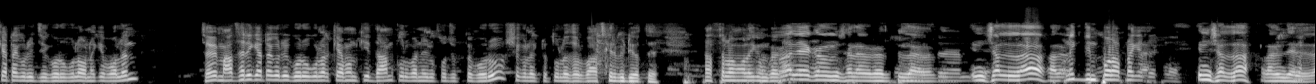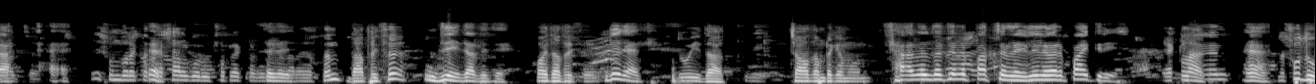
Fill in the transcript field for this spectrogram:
ক্যাটাগরির যে গরুগুলো অনেকে বলেন যে ভাই মাঝারি ক্যাটাগরির গরুগুলোর কেমন কি দাম কুরবানির উপযুক্ত গরু সেগুলো একটু তুলে ধরবো আজকের ভিডিওতে। আসসালামু আলাইকুম কাকা। ওয়ালাইকুম সালাম রহমতুল্লাহ। ইনশাল্লাহ অনেকদিন পর আপনাকে দেখলাম। ইনশাল্লাহ আলহামদুলিল্লাহ। আচ্ছা। এই সুন্দর একটা দেশাল গরু ছোট একটা গরু আছেন। দাঁত হইছে? জি দাদিতে কয় দাঁত হইছে? দুই দাঁত। দুই দাঁত। চাওয়া দামটা কেমন? এবারে পঁয়ত্রিশ। এক লাখ? হ্যাঁ। শুধু?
